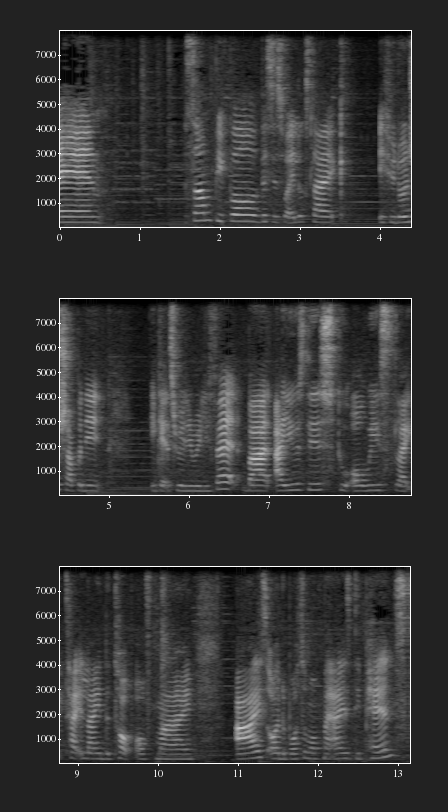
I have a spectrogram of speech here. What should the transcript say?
And some people this is what it looks like. If you don't sharpen it it gets really really fat but I use this to always like tight line the top of my eyes or the bottom of my eyes depends.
